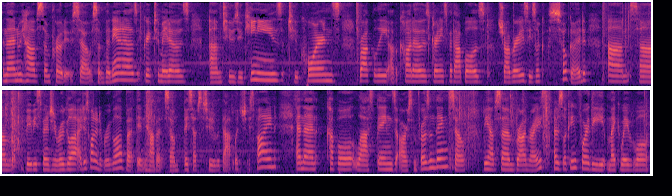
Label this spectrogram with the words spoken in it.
And then we have some produce. So some bananas, grape tomatoes, um, two zucchinis, two corns, broccoli, avocados, Granny Smith apples, strawberries. These look so good. Um, some baby spinach and arugula. I just wanted arugula, but they didn't have it, so they substituted with that, which is fine. And then a couple last things are some frozen things. So we have some brown rice. I was looking for the microwavable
